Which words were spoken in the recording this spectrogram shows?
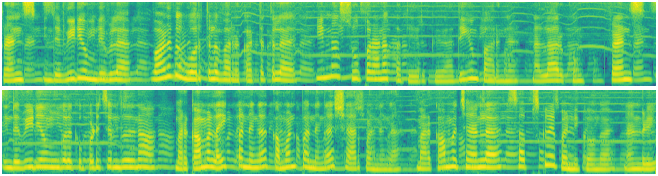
ஃப்ரெண்ட்ஸ் இந்த வீடியோ முடிவுல வலது ஓரத்துல வர்ற கட்டத்துல இன்னும் சூப்பரான கதை இருக்கு. அதையும் பாருங்க. நல்லா இருக்கும். ஃப்ரெண்ட்ஸ் இந்த வீடியோ உங்களுக்கு பிடிச்சிருந்ததுன்னா மறக்காம லைக் பண்ணுங்க கமெண்ட் பண்ணுங்க ஷேர் பண்ணுங்க. மறக்காம சேனலை சப்ஸ்கிரைப் பண்ணிக்கோங்க. நன்றி.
